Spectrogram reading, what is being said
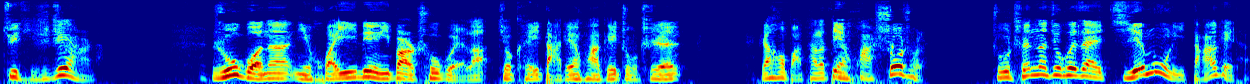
具体是这样的：如果呢你怀疑另一半出轨了，就可以打电话给主持人，然后把他的电话说出来。主持人呢就会在节目里打给他，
